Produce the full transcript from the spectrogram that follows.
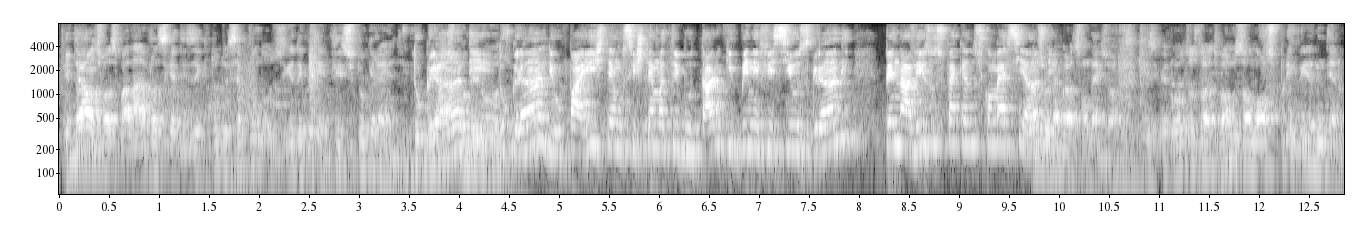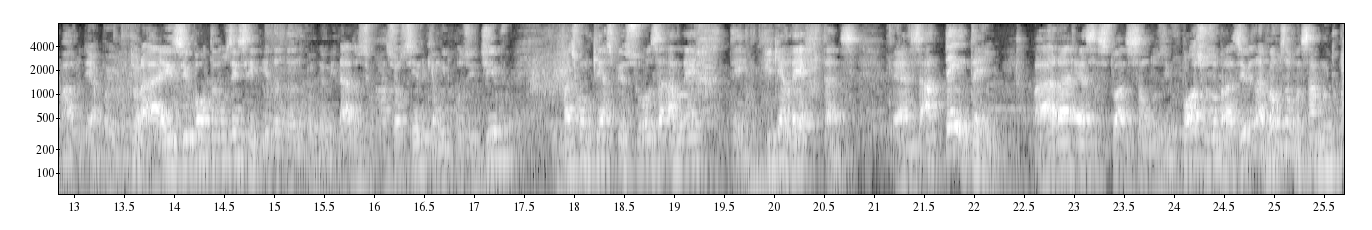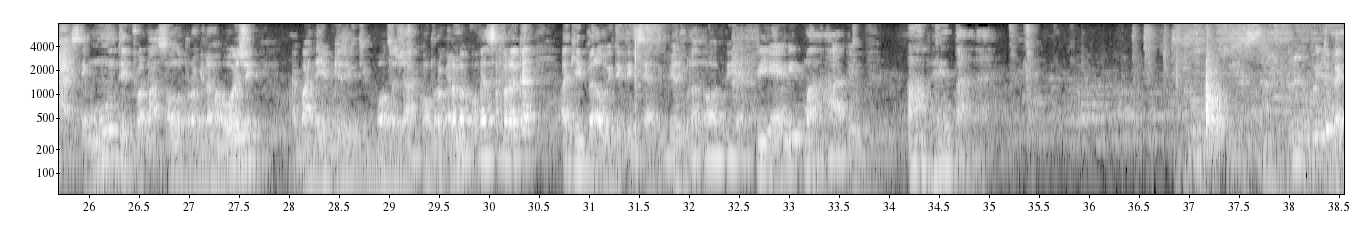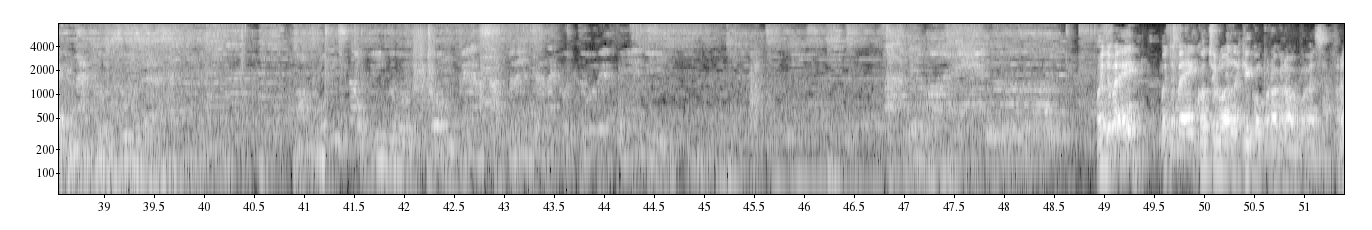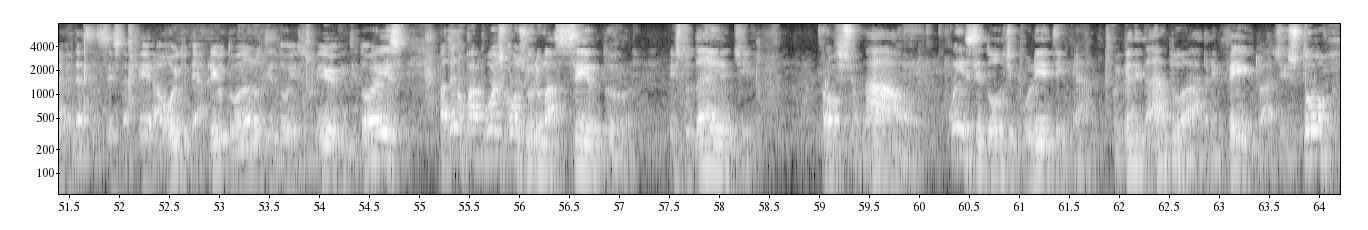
Então, então, as suas palavras quer dizer que tudo isso é conduzido em benefício do grande. Do grande, do grande. O país tem um sistema tributário que beneficia os grandes, penaliza os pequenos comerciantes. Júlio, agora são 10 horas e 15 minutos. Nós vamos ao nosso primeiro intervalo de apoio culturais e voltamos em seguida dando continuidade ao seu raciocínio, que é muito positivo e faz com que as pessoas alertem, fiquem alertas né, atentem para essa situação dos impostos no Brasil e nós vamos avançar muito mais. Tem muita informação no programa hoje. Aguardem aí que a gente volta já com o programa Conversa Franca aqui pela 87,9 FM, uma rádio arretada. Muito bem. Muito bem, muito bem. Continuando aqui com o programa Conversa Franca desta sexta-feira, 8 de abril do ano de 2022. Batendo um papo hoje com Júlio Macedo, estudante, profissional, conhecedor de política. Foi candidato a prefeito, a gestor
